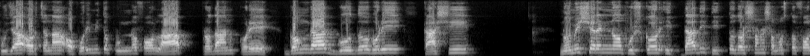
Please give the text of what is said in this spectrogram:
পূজা অর্চনা অপরিমিত পূর্ণ ফল লাভ প্রদান করে। গঙ্গা গোদাবরী কাশী, নৈমিষারণ্য, পুষ্কর ইত্যাদি তীর্থ দর্শন সমস্ত ফল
